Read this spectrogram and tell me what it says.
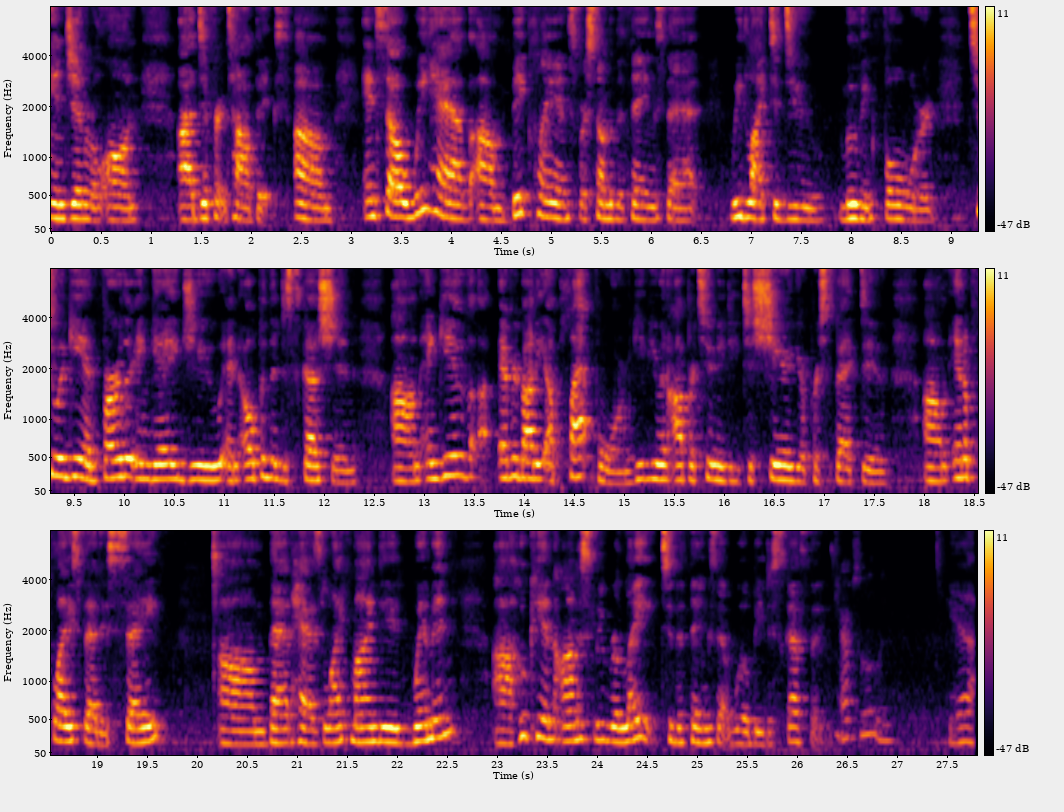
in general on uh, different topics. Um, and so we have um, big plans for some of the things that we'd like to do moving forward to again further engage you and open the discussion um, and give everybody a platform, give you an opportunity to share your perspective um, in a place that is safe, um, that has like minded women uh, who can honestly relate to the things that we'll be discussing. Absolutely. Yeah.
